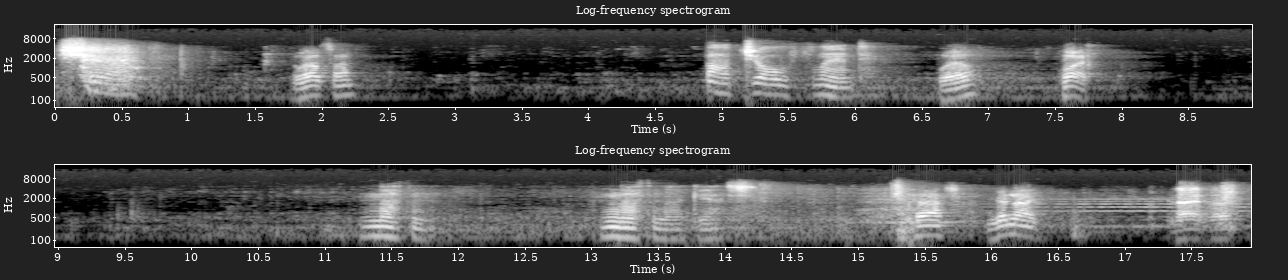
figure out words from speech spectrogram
Sheriff, Well, son? about Joel Flint. Well? What? Nothing. Nothing, I guess. That's good night. Good night, Hub.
